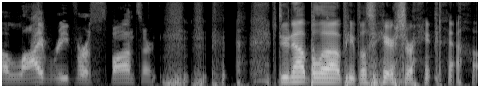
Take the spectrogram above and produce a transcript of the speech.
a live read for a sponsor. Do not blow out people's ears right now.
